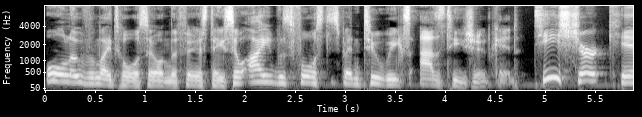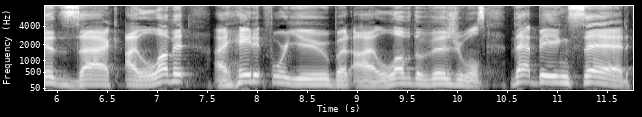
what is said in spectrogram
all over my torso on the first day, so I was forced to spend two weeks as T shirt kid. T shirt kid Zach, I love it. I hate it for you, but I love the visuals. That being said,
